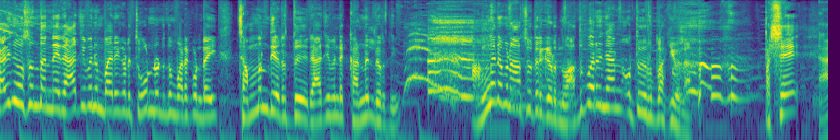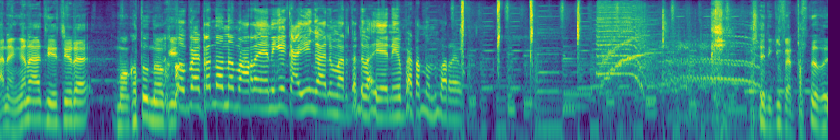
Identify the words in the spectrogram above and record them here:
കഴിഞ്ഞ ദിവസം തന്നെ രാജീവനും ഭാര്യ കൂടെ ചൂണ്ടെടുത്തും വടക്കുണ്ടായി ചമ്മന്തി എടുത്ത് രാജീവന്റെ കണ്ണിലെറിഞ്ഞു അങ്ങനെ അവൻ ആശുപത്രി കിടന്നു. അതുവരെ ഞാൻ ഒത്തുതീർപ്പാക്കിയല്ല പക്ഷേ ഞാൻ എങ്ങനെ ആ ചേച്ചിയുടെ മുഖത്ത് നോക്കി? പെട്ടെന്നൊന്ന് പറ. എനിക്ക് കൈയും കാലും വരത്തിട്ട് വയ്യ എനിക്ക് പെട്ടെന്നൊന്ന് പറയാം. എനിക്ക് പെട്ടെന്നത്.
